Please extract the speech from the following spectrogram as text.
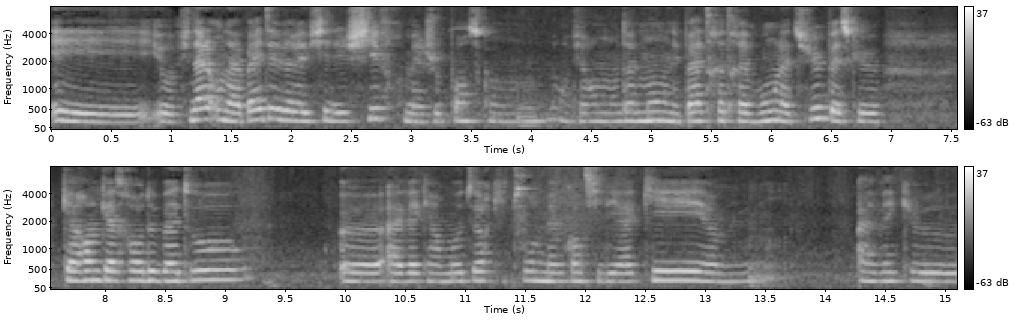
Et, au final, on n'a pas été vérifier les chiffres, mais je pense qu'environnementalement, on n'est pas très très bon là-dessus parce que 44 heures de bateau, euh, avec un moteur qui tourne même quand il est hacké, euh, avec euh,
